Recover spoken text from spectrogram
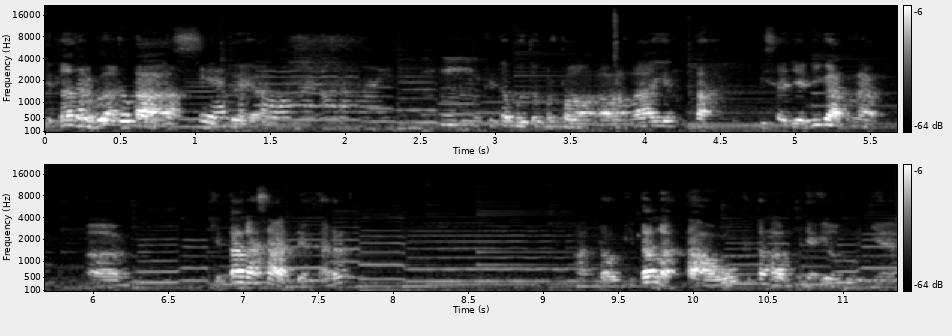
kita terbatas ya, gitu ya. pertolongan orang lain. Hmm, kita butuh pertolongan orang lain entah bisa jadi karena uh, kita nggak sadar atau kita nggak tahu kita nggak punya ilmunya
